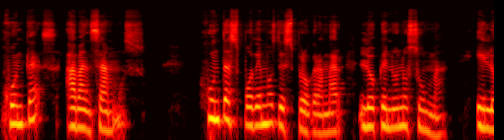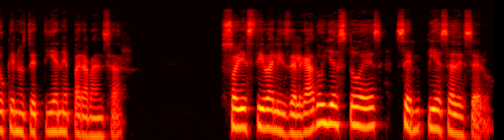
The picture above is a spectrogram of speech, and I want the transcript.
Juntas avanzamos. Juntas podemos desprogramar lo que no nos suma y lo que nos detiene para avanzar. Soy Estivalis Delgado y esto es Se empieza de cero.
